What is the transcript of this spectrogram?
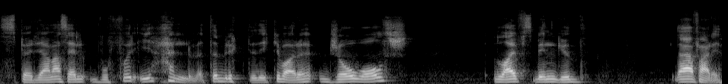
spør jeg meg selv hvorfor i helvete brukte de ikke bare Joe Walsh, 'Life's Been Good'? Det er ferdig.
